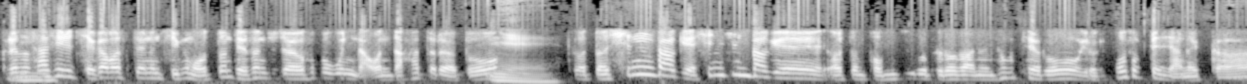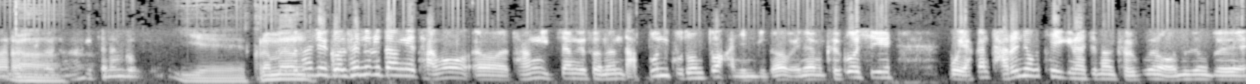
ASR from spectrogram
그래서 음. 사실 제가 봤을 때는 지금 어떤 대선 주자 후보군이 나온다 하더라도 예. 그 어떤 신박의 신신박의 어떤 범주로 들어가는 형태로 이렇게 포섭되지 않을까라는 아. 생각을 하게 되는 거죠. 예. 그러면 사실 그건 새누리당의 당어 어, 당 입장에서는 나쁜 구도는 또 아닙니다. 왜냐하면 그것이 뭐 약간 다른 형태이긴 하지만 결국은 어느 정도의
